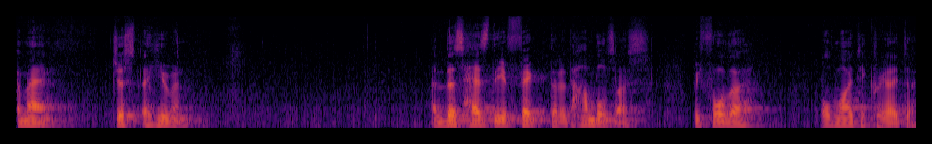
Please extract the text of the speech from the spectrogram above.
a man, just a human. And this has the effect that it humbles us before the Almighty Creator.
